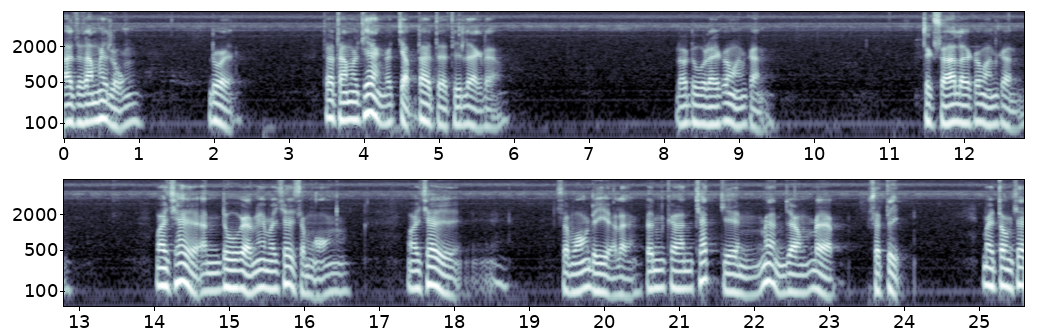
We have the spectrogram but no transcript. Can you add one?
อาจจะทำให้หลงด้วย ถ้าทำมาแช่งก็จับได้แต่ทีแรกแล้ว เราดูอะไรก็เหมือนกัน ศึกษาอะไรก็เหมือนกัน ไม่ใช่อันดูแบบนี้ไม่ใช่สมอง ไม่ใช่สมองดีอะไร เป็นการชัดเจนแม่นยำแบบสติ ไม่ต้องใช้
